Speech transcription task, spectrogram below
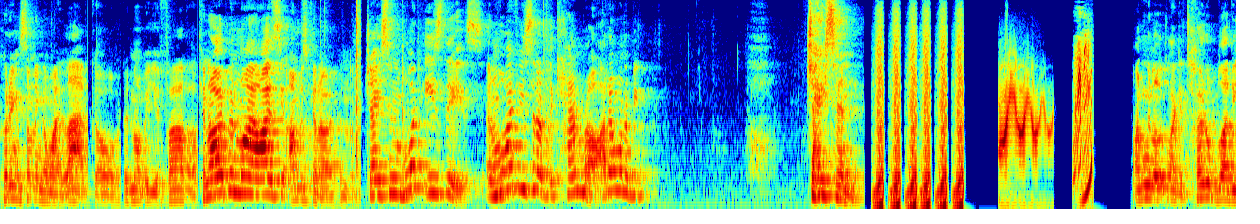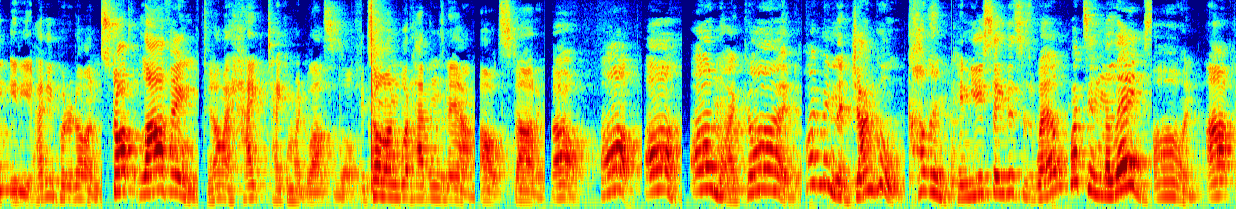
Putting something on my lap. God, but not be your father. Can I open my eyes? I'm just gonna open them. Jason, what is this? And why have you set up the camera? I don't want to be... Jason! I'm gonna look like a total bloody idiot. How do you put it on? Stop laughing! You know, I hate taking my glasses off. It's on, what happens now? Oh, it's starting. Oh, oh, oh, oh my god. In the jungle. Colin, can you see this as well? What's in my legs? Oh, and up.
